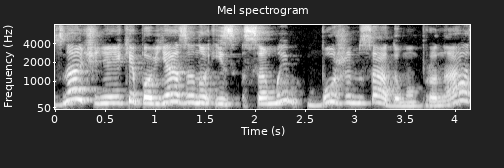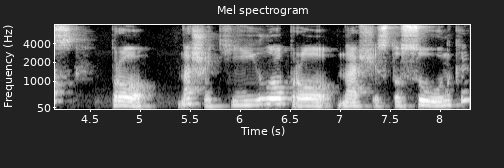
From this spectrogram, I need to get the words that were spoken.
Значення, яке пов'язано із самим Божим задумом про нас, про наше тіло, про наші стосунки.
